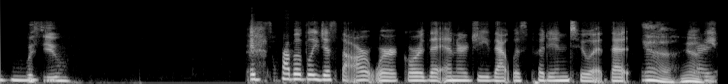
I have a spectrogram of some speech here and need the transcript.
mm-hmm. with you, it's probably just the artwork or the energy that was put into it that yeah yeah. the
